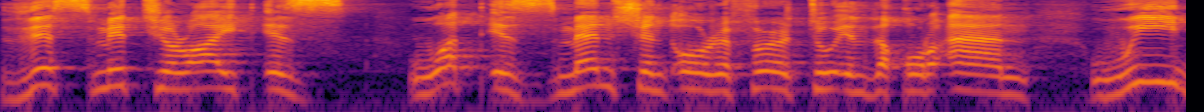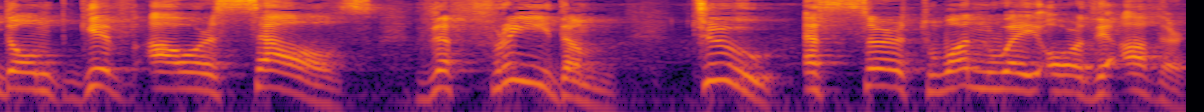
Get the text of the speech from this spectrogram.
this meteorite is what is mentioned or referred to in the Quran, we don't give ourselves the freedom to assert one way or the other.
